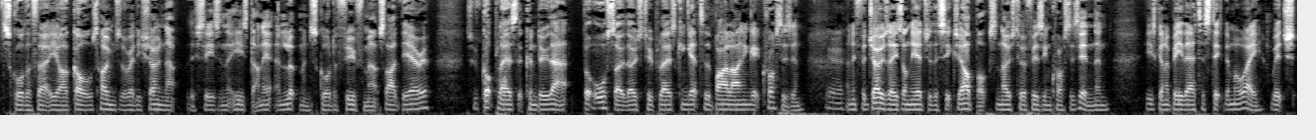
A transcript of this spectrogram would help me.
score the 30 yard goals. Holmes already shown that this season that he's done it, and Lookman scored a few from outside the area. So we've got players that can do that, but also those two players can get to the byline and get crosses in. Yeah. And if Ajose's on the edge of the six yard box and those two are fizzing crosses in, then he's going to be there to stick them away, which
